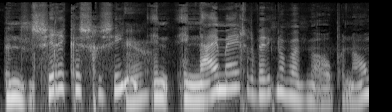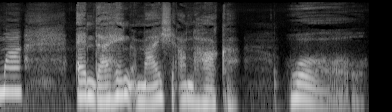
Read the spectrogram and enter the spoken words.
een circus gezien in, in Nijmegen. Dat weet ik nog met mijn open oma. En daar hing een meisje aan de hakken. Wow.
